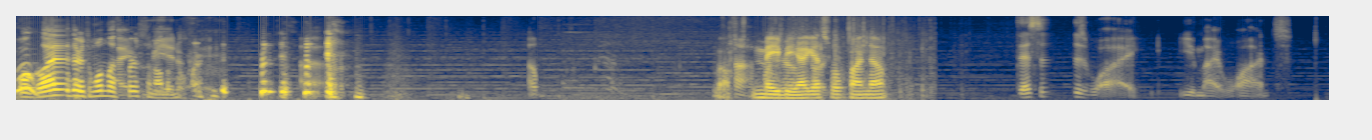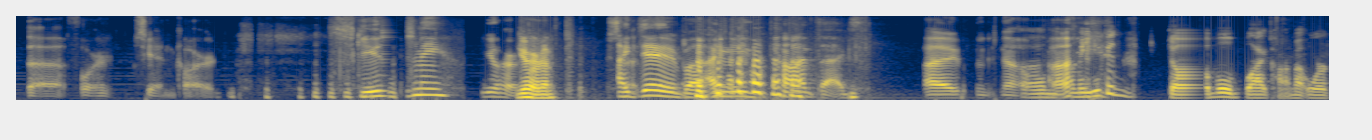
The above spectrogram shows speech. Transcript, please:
Well, glad there's one less I person on the board. reiterate. uh, Well, Huh, maybe. I guess we'll find out. this is why you might want the four foreskin card. Excuse me. You heard. You heard him. I did, but I need context. I no. Um, uh, I mean, you could double Black Karma or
